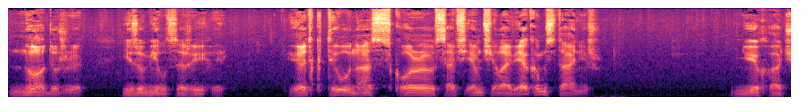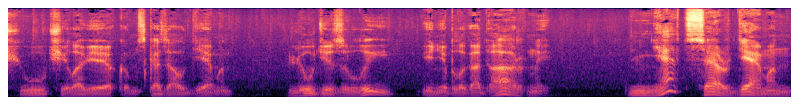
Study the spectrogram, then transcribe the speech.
Надо же, изумился жихарь. Эдак ты у нас скоро совсем человеком станешь. Не хочу человеком, сказал демон. Люди злы, и неблагодарны. «Нет, сэр Демон,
